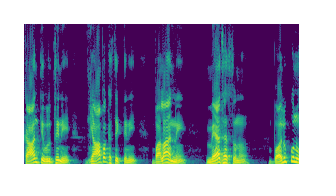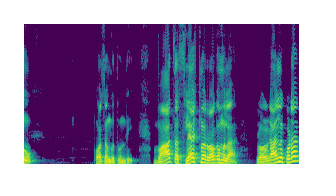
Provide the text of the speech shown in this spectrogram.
కాంతి వృద్ధిని జ్ఞాపక శక్తిని బలాన్ని మేధస్సును బలుపును ఒసంగుతుంది వాత శ్లేష్మ రోగముల రోగాలను కూడా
